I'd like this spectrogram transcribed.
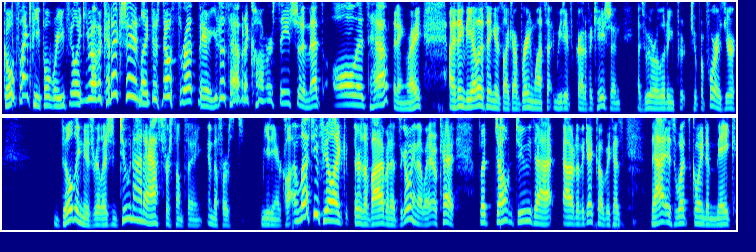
go find people where you feel like you have a connection. Like there's no threat there. You're just having a conversation. That's all that's happening. Right. I think the other thing is like our brain wants that immediate gratification, as we were alluding to before, is you're building these relations. Do not ask for something in the first meeting or call unless you feel like there's a vibe and it's going that way okay but don't do that out of the get-go because that is what's going to make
